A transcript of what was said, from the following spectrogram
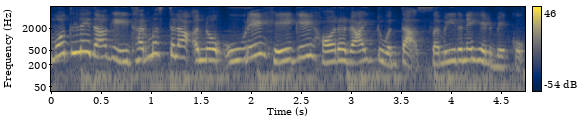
ಮೊದಲನೇದಾಗಿ ಧರ್ಮಸ್ಥಳ ಅನ್ನೋ ಊರೇ ಹೇಗೆ ಹಾರರ್ ಆಯ್ತು ಅಂತ ಸಮೀರನೇ ಹೇಳಬೇಕು.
